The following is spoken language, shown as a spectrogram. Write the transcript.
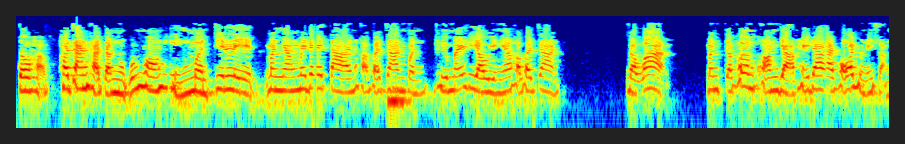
เจ้าค่ะ พระอาจารย์ค่ะแต่หนูก็มองเห็นเหมือนกิเลสมันยังไม่ได้ตายนะคะ พระอาจารย์เหมือนถือไม้เรียวอย่างเงี้ยค่ะ พระอาจารย์ แบบว่ามันจะเพิ่มความอยากให้ได้ เพราะว่าอยู่ในสัง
